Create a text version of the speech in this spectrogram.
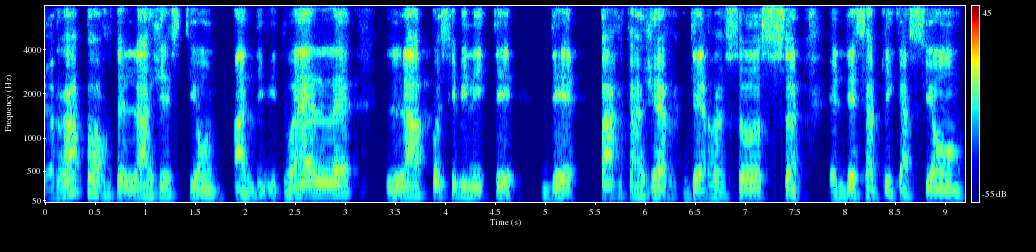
rapports de la gestion individuelle, la possibilité de partager des ressources et des applications,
